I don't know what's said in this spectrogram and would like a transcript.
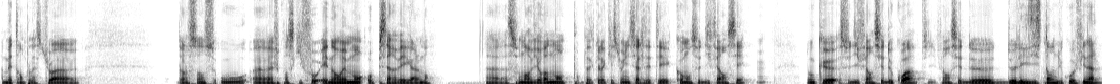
à, mettre en place, tu vois. Euh, dans le sens où je pense qu'il faut énormément observer également son environnement. parce que la question initiale, c'était comment se différencier. Mm. Donc, se différencier de quoi? Se différencier de, de l'existant, du coup, au final?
